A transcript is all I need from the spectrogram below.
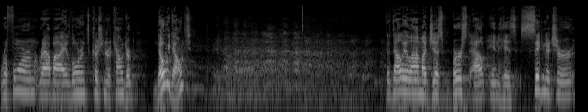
Reform Rabbi Lawrence Kushner countered, No, we don't. the Dalai Lama just burst out in his signature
